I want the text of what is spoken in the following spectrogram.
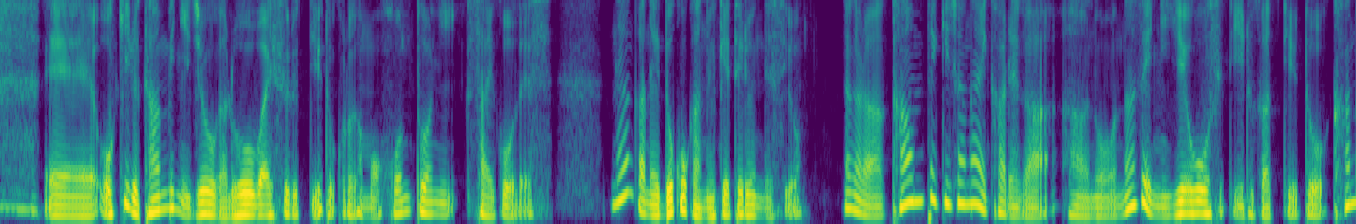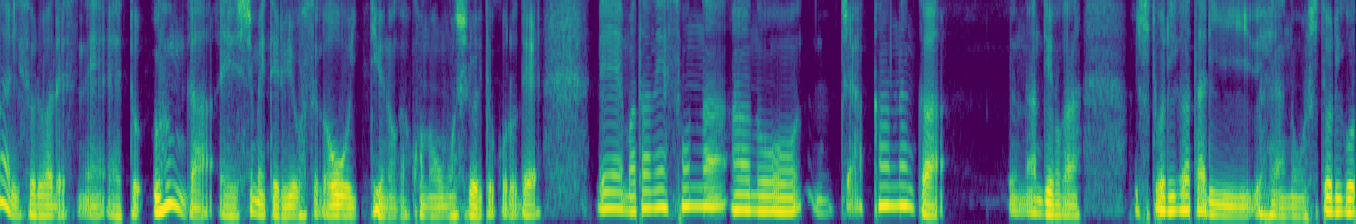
えー、起きるたんびにジョーが狼狽するっていうところがもう本当に最高です。なんかね、どこか抜けてるんですよ。だから完璧じゃない彼があのなぜ逃げおおせているかっていうとかなりそれはですね、えっと、運が、えー、占めてる要素が多いっていうのがこの面白いところででまたねそんなあの若干なんかなんていうのかな、一人語り、あの独り言、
